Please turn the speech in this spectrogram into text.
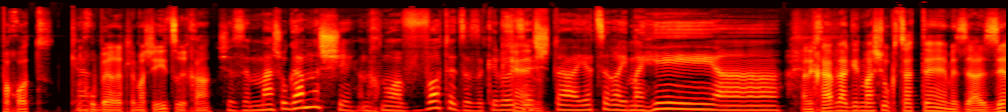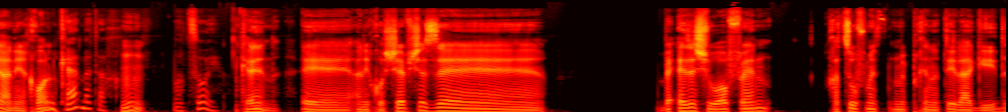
פחות כן. מחוברת למה שהיא צריכה. שזה משהו גם נשי, אנחנו אוהבות את זה, זה כאילו כן. איזה, יש את היצר האימהי, ה... אני חייב להגיד משהו קצת אה, מזעזע, אני יכול? כן, בטח, Hmm. רצוי. כן, אה, אני חושב שזה באיזשהו אופן חצוף מבחינתי להגיד,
